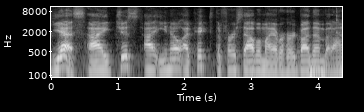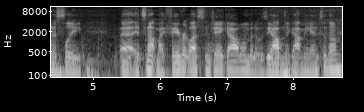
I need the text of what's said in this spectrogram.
yes, I just I you know I picked the first album I ever heard by them, but honestly, uh, it's not my favorite Less Than Jake album, but it was the album that got me into them.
